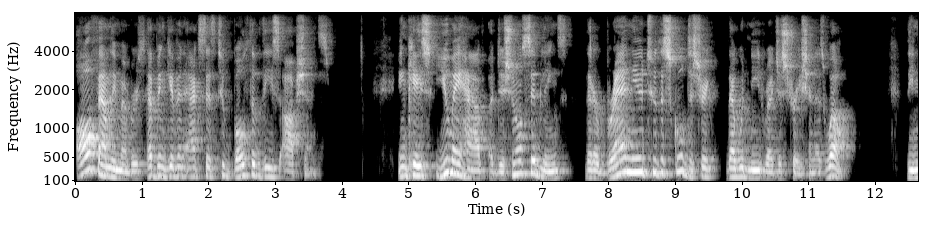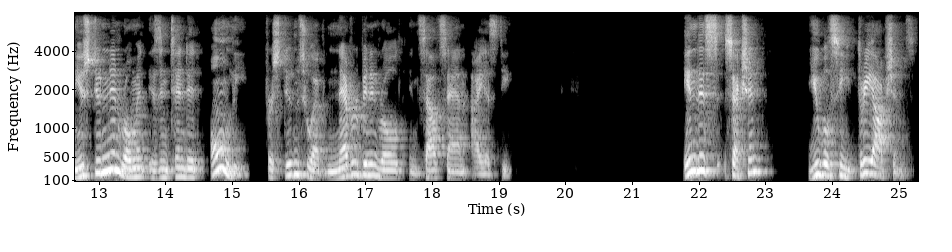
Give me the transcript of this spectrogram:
All family members have been given access to both of these options. In case you may have additional siblings that are brand new to the school district that would need registration as well. The new student enrollment is intended only for students who have never been enrolled in South San ISD. In this section, you will see three options.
